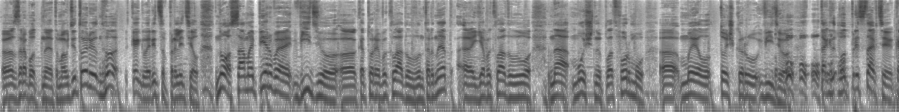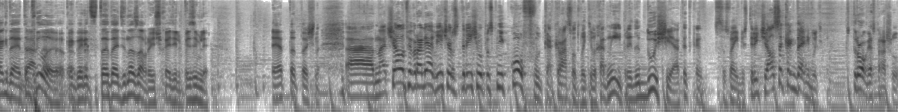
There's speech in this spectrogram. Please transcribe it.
э, заработать на этом аудиторию, но, как говорится, пролетел. Но самое первое видео, э, которое выкладывал в интернет, э, я выкладывал его на мощную платформу э, mail.ru видео. Так, вот представьте, когда это было, как говорится, тогда динозавры еще ходили по земле. Это точно. А, начало февраля, вечер встречи выпускников. Как раз вот в эти выходные и предыдущие. А ты как со своими встречался когда-нибудь? Строго спрошу.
